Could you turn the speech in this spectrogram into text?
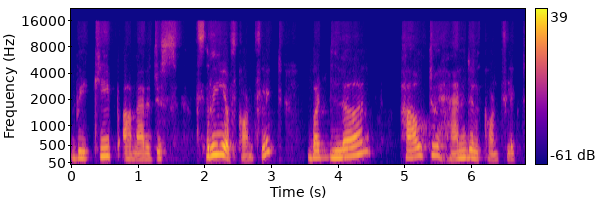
we keep our marriages free of conflict, but learn how to handle conflict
